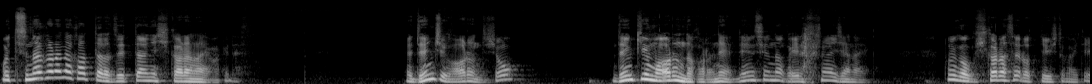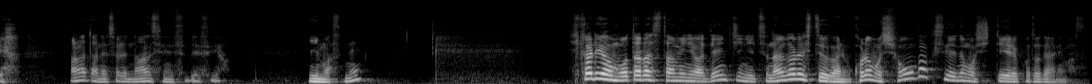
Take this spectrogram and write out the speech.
これつながらなかったら絶対に光らないわけです。電池があるんでしょ？電球もあるんだからね、電線なんかいらないじゃないか。とにかく光らせろっていう人がいて、いや、あなたね、それナンセンスですよ。言いますね。光をもたらすためには電池につながる必要がある。これはもう小学生でも知っていることであります。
